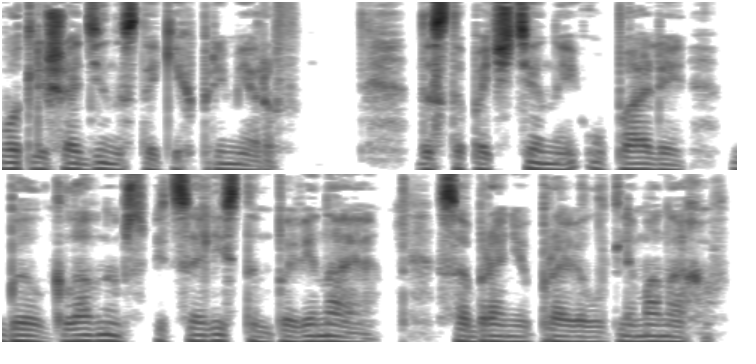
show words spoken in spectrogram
Вот лишь один из таких примеров. Достопочтенный Упали был главным специалистом по Виная, собранию правил для монахов,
